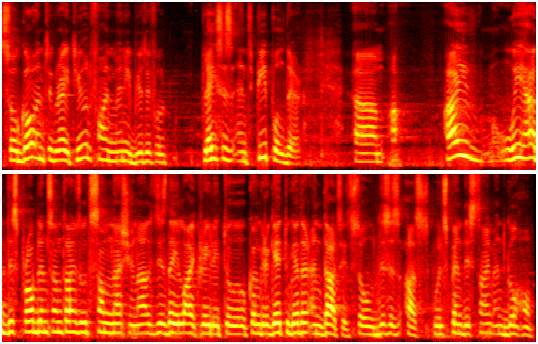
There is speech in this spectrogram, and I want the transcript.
So go integrate. You'll find many beautiful places and people there. Um, I, we had this problem sometimes with some nationalities. They like really to congregate together, and that's it. So this is us. We'll spend this time and go home.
